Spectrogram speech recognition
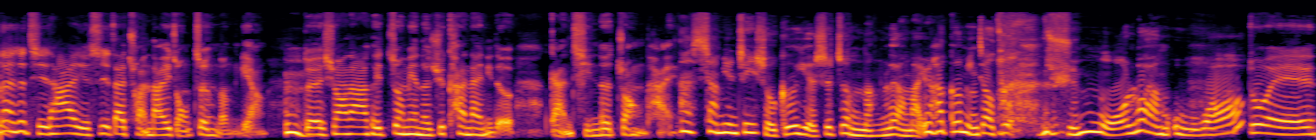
但是其实它也是在传达一种正能量。嗯对，希望大家可以正面的去看待你的感情的状态。那下面这一首歌也是正能量嘛，因为它歌名叫做 《群魔乱舞》哦。对，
